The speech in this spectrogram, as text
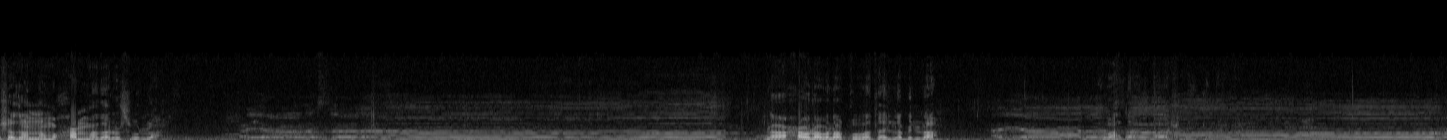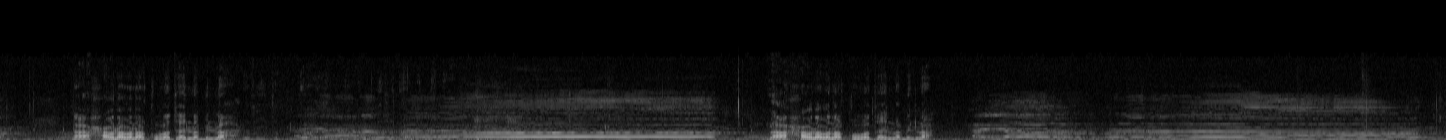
أشهد أن محمد رسول الله. لا حول ولا قوة إلا بالله. وحده لا شريك له. لا حول ولا قوة إلا بالله. بالله لا حول ولا قوة إلا بالله.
